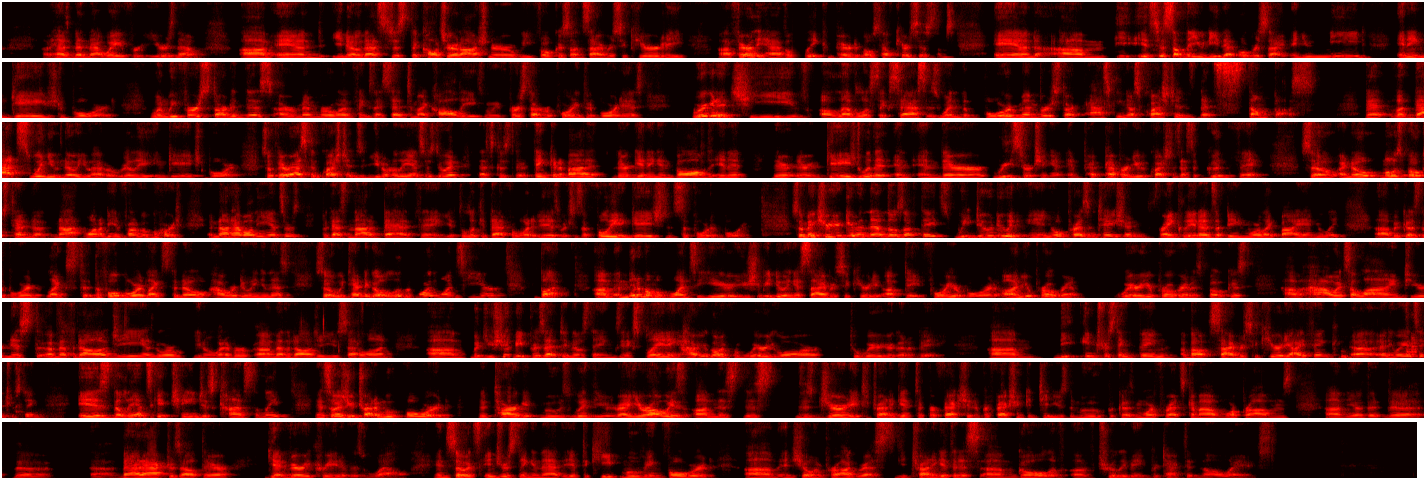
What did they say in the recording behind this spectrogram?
It has been that way for years now. Um, and, you know, that's just the culture at Ochsner. We focus on cybersecurity uh, fairly heavily compared to most healthcare systems. And um, it's just something you need that oversight and you need an engaged board. When we first started this, I remember one of the things I said to my colleagues when we first started reporting to the board is, we're going to achieve a level of success is when the board members start asking us questions that stump us. That that's when you know you have a really engaged board. So if they're asking questions and you don't know the answers to it that's because they're thinking about it they're getting involved in it they're they're engaged with it and and they're researching it and pe- peppering you with questions. That's a good thing so i know most folks tend to not want to be in front of a board and not have all the answers but that's not a bad thing. You have to look at that for what it is which is a fully engaged and supportive board. So make sure you're giving them those updates. We do do an annual presentation. Frankly it ends up being more like biannually uh, because the board likes to the full board likes to know how we're doing in this. So we tend to go a little bit more than once a year but um, a minimum of once a year you should be doing a cybersecurity update update for your board on your program, where your program is focused, um, how it's aligned to your NIST uh, methodology and or you know whatever uh, methodology you settle on. Um, but you should be presenting those things and explaining how you're going from where you are to where you're going to be. Um, the interesting thing about cybersecurity, I think, uh, anyway, it's interesting, is the landscape changes constantly. And so as you try to move forward, the target moves with you, right? You're always on this this this journey to try to get to perfection and perfection continues to move because more threats come out more problems um, you know the the the uh, bad actors out there get very creative as well and so it's interesting in that you have to keep moving forward um, and showing progress trying to get to this um, goal of, of truly being protected in all ways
